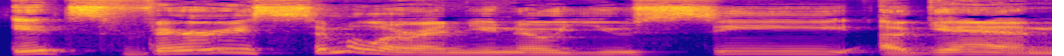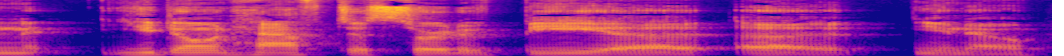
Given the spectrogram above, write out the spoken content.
It's very similar, and you know, you see again. You don't have to sort of be a, a you know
